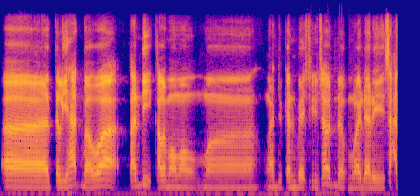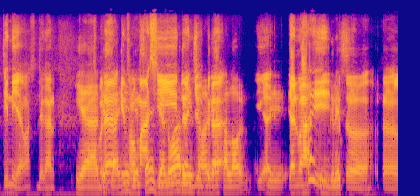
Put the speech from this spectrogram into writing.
uh, terlihat bahwa tadi kalau mau mau mengajukan beasiswa sudah mulai dari saat ini ya mas dengan ya, sebenarnya informasi Januari, dan juga kalau ya, di Januari Inggris. betul betul.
